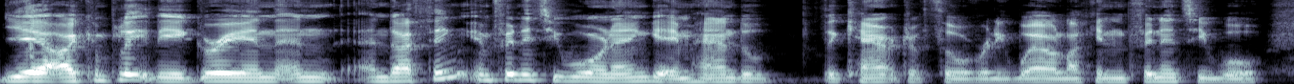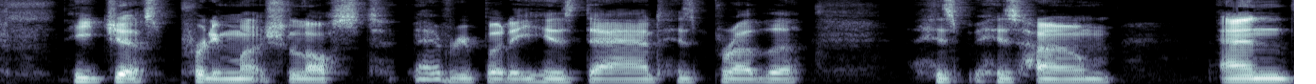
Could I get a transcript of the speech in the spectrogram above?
Yeah, I completely agree, and and and I think Infinity War and Endgame handled the character of Thor really well. Like in Infinity War, he just pretty much lost everybody: his dad, his brother, his his home, and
